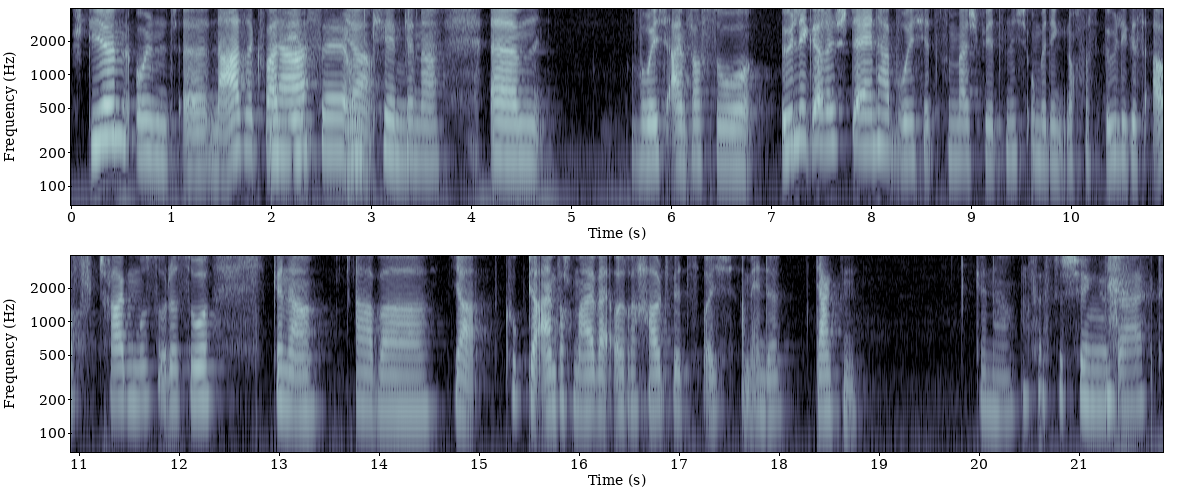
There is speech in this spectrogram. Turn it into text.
Stirn und äh, Nase quasi. Nase ja, und Kinn. Genau. Ähm, wo ich einfach so öligere Stellen habe, wo ich jetzt zum Beispiel jetzt nicht unbedingt noch was Öliges auftragen muss oder so. Genau. Aber ja, guckt da einfach mal, weil eure Haut wird es euch am Ende danken. Genau. Das hast du schön gesagt.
